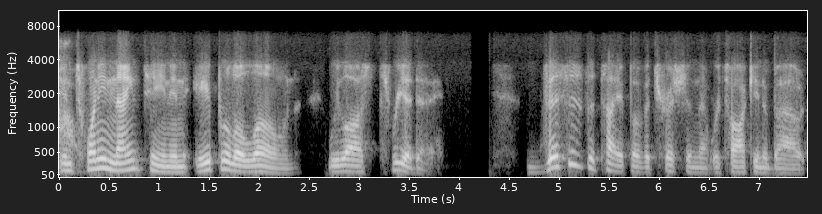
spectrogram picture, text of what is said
Wow. In 2019, in April alone, we lost three a day. This is the type of attrition that we're talking about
